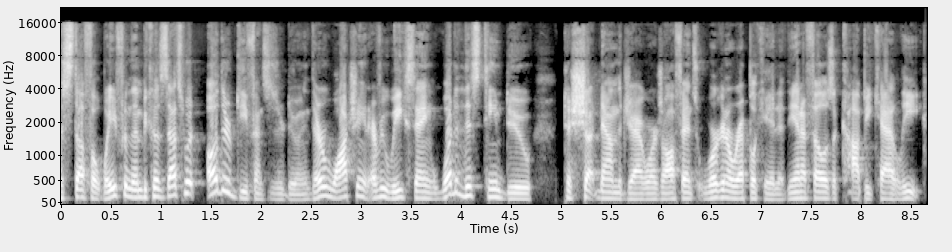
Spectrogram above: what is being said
the stuff away from them because that's what other defenses are doing. They're watching it every week saying, what did this team do to shut down the Jaguars offense? We're going to replicate it. The NFL is a copycat league.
